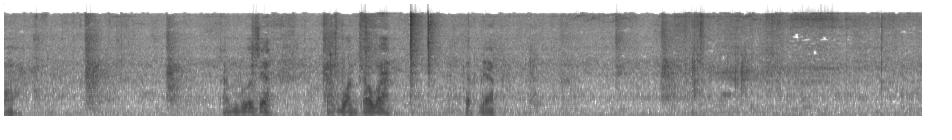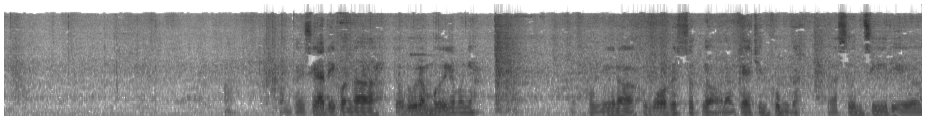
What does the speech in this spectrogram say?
À. tăm đũa dẹt carbon cao bản. Rất đẹp. Còn thể xe thì còn uh, tương đối là mới các bác nhé hầu như là không có vết xước nhỏ đáng kể trên khung cả. Và sơn si thì ờ,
